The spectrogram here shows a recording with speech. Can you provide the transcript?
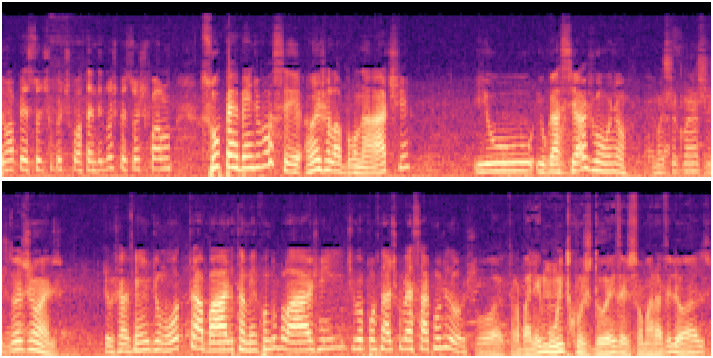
tem uma pessoa, desculpa te cortar, tem duas pessoas que falam super bem de você. Angela Bonatti e o, e o Garcia Júnior. Mas você conhece os dois de onde? Eu já venho de um outro trabalho também com dublagem e tive a oportunidade de conversar com os dois. Pô, trabalhei muito com os dois, eles são maravilhosos.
